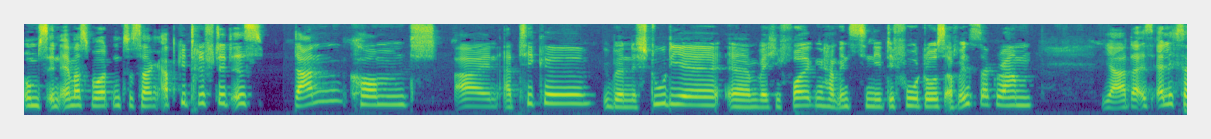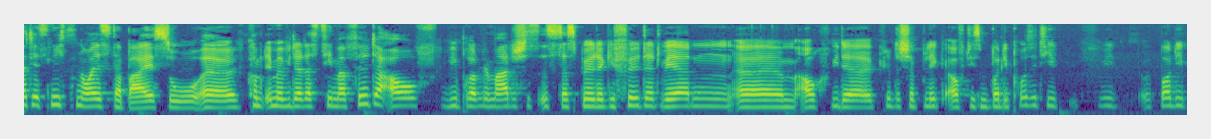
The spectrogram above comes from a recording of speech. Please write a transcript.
um es in Emmas Worten zu sagen, abgedriftet ist dann kommt ein Artikel über eine Studie, ähm, welche Folgen haben inszenierte Fotos auf Instagram. ja, da ist ehrlich gesagt jetzt nichts Neues dabei. So äh, kommt immer wieder das Thema Filter auf, wie problematisch es ist, dass Bilder gefiltert werden. Ähm, auch wieder kritischer Blick auf diesen Body Positivity, Body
